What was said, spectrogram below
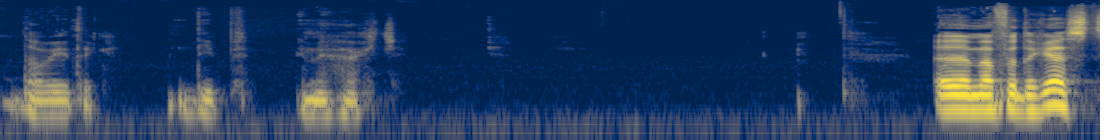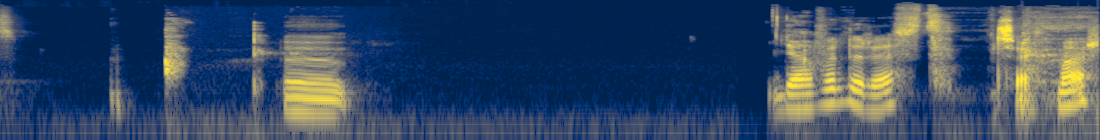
dat weet ik. Diep in mijn hartje. Eh, maar voor de rest... eh, Ja, voor de rest, zeg maar.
